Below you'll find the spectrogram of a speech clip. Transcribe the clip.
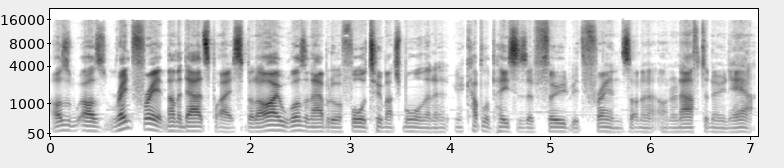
I was, I was rent free at mum and dad's place, but I wasn't able to afford too much more than a, a couple of pieces of food with friends on, a, on an afternoon out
